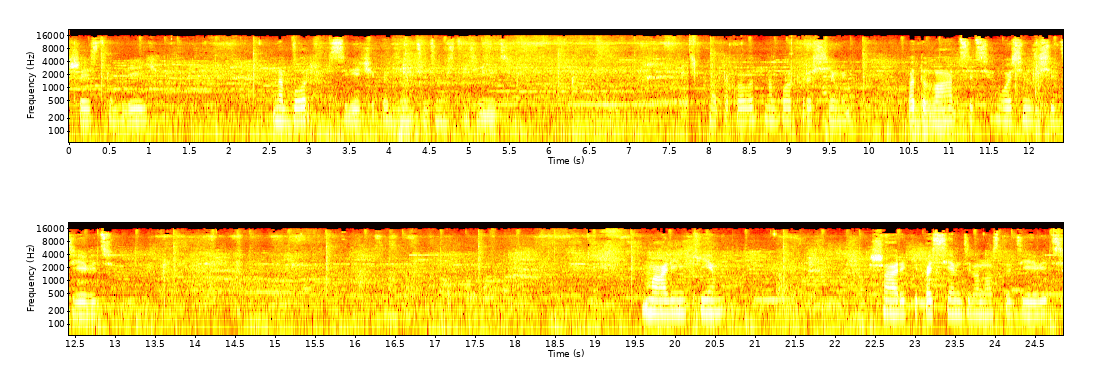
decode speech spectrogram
6 рублей. Набор свечек 11,99. Вот такой вот набор красивый по 20, 89. Маленькие шарики по 7,99.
